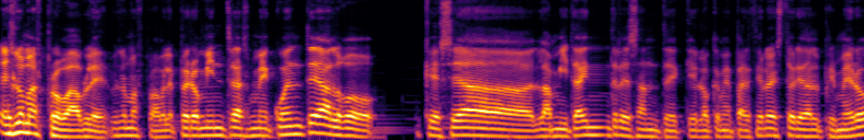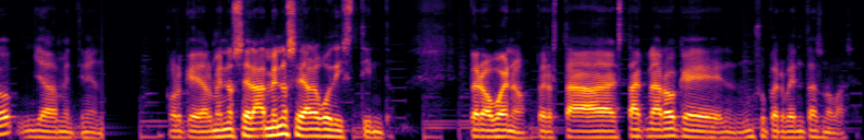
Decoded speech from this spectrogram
Es lo más probable, es lo más probable. Pero mientras me cuente algo que sea la mitad interesante que lo que me pareció la historia del primero, ya me tienen. Porque al menos será, al menos será algo distinto. Pero bueno, pero está, está claro que en un superventas no va a ser.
